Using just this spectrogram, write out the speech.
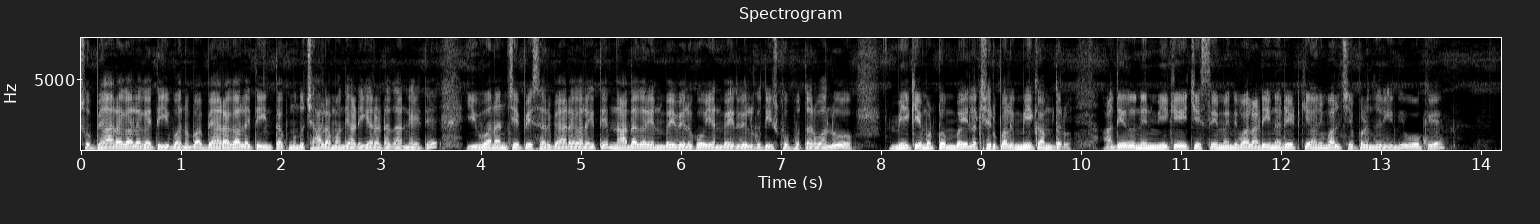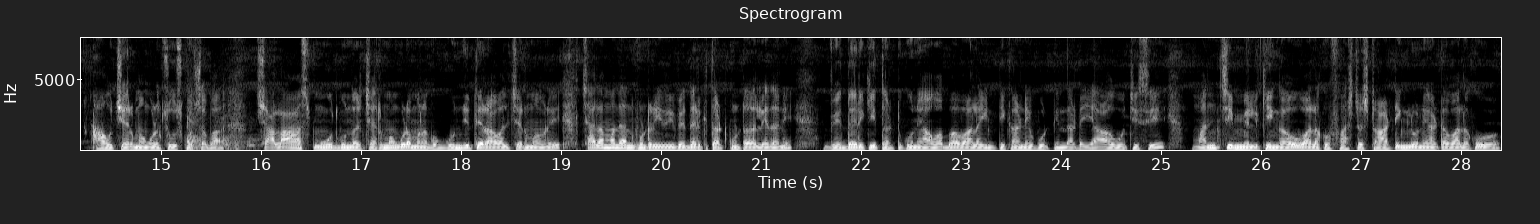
సో బేరగాళ్ళకి అయితే ఇవ్వనబ్బా బేరగాళ్ళు అయితే ఇంతకుముందు చాలామంది అడిగారట దాన్ని అయితే ఇవ్వనని చెప్పేశారు బేరగాళ్ళు అయితే నా దగ్గర ఎనభై వేలకు ఎనభై ఐదు వేలకు తీసుకుపోతారు వాళ్ళు. మీకేమో తొంభై లక్ష రూపాయలు మీకు అమ్ముతారు అదేదో నేను మీకే ఇచ్చేస్తే ఏమైంది? వాళ్ళు అడిగిన రేట్కి అని వాళ్ళు చెప్పడం జరిగింది. ఓకే. ఆవు చర్మం కూడా చూసుకోవచ్చా చాలా స్మూత్గా ఉంది చర్మం కూడా మనకు గుంజితే రావాలి చర్మం అనేది. చాలామంది అనుకుంటారు ఇది వెదర్కి తట్టుకుంటుందా లేదని వెదర్కి తట్టుకునే ఆవు అబ్బా వాళ్ళ ఇంటికాడే పుట్టిందట. ఈ ఆవు వచ్చేసి మంచి మిల్కింగ్ ఆవు. వాళ్ళకు ఫస్ట్ స్టార్టింగ్లోనే అట వాళ్ళకు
